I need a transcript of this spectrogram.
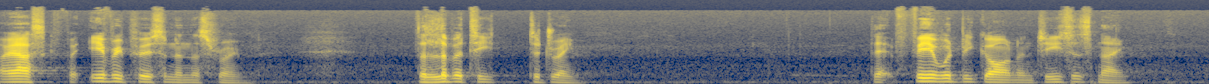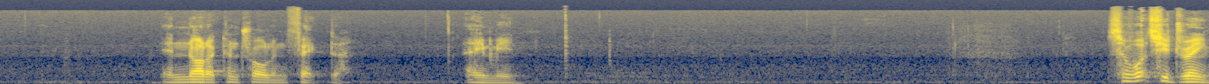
I ask for every person in this room the liberty to dream. that fear would be gone in Jesus' name and not a controlling factor. Amen. So, what's your dream?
